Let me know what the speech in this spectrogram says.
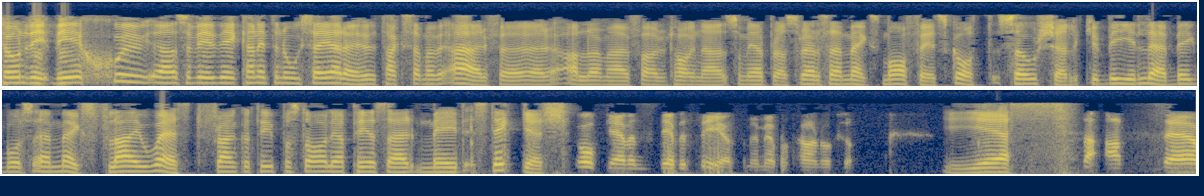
Tony, vi är sju, alltså vi, vi kan inte nog säga det, hur tacksamma vi är för alla de här företagen som hjälper oss. Rails MX, Mafit, Scott, Social, Kubile, Big Balls MX, Fly West, Frankotyp Postalia, PSR, Made Stickers. och även DBC som är med på ett hörn också. Yes! Så att, eh,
